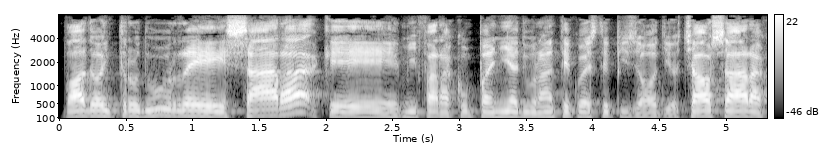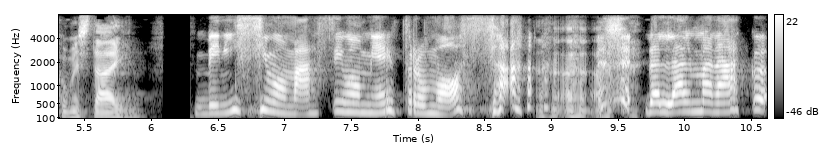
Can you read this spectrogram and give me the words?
Vado a introdurre Sara che mi farà compagnia durante questo episodio. Ciao Sara, come stai? Benissimo Massimo, mi hai promossa dall'almanacco,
